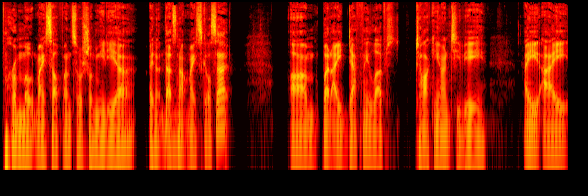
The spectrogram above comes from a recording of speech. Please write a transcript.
promote myself on social media. I don't that's not my skill set. Um but I definitely loved talking on TV. I I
